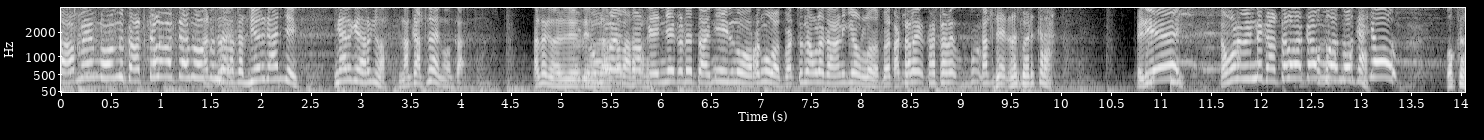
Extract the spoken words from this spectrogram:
സമയം പോന്ന് കട്ടള വെക്കാൻ നോക്കുന്നത് നീ ഒരു കാര്യം ചെയ്യ്. ഇങ്ങനെ ഇറങ്ങുക നമുക്ക് അത്ര നോക്കാം. എന്നെ കണ്ട് തനി ഇരുന്ന് ഉറങ്ങുക പെട്ടെന്ന് അവളെ കാണിക്കാനുള്ളത്. കട്ടള കട്ടള എടുക്കടാ. എടിയേ നമ്മൾ വീണ്ടും കട്ടള വെക്കാൻ പോവാ. നോക്കിക്കോ. നോക്ക്.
